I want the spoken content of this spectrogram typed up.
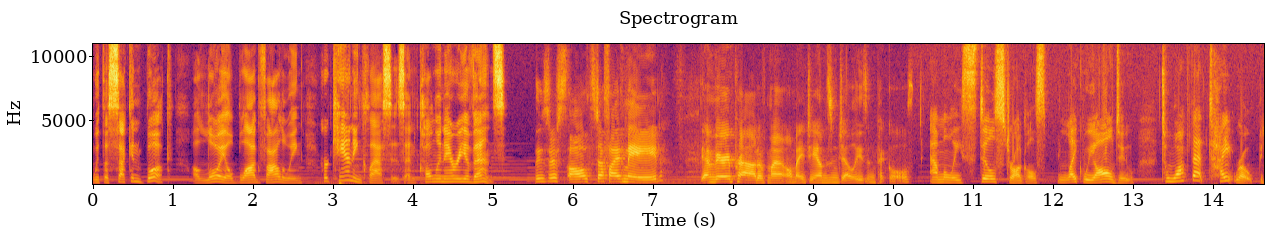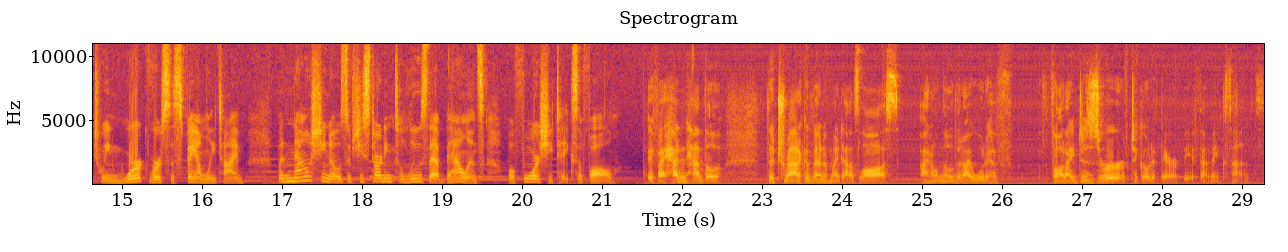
with a second book, a loyal blog following, her canning classes, and culinary events. These are all stuff I've made. I'm very proud of my, all my jams and jellies and pickles. Emily still struggles, like we all do, to walk that tightrope between work versus family time. But now she knows if she's starting to lose that balance before she takes a fall. If I hadn't had the, the traumatic event of my dad's loss, I don't know that I would have thought I deserved to go to therapy, if that makes sense.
